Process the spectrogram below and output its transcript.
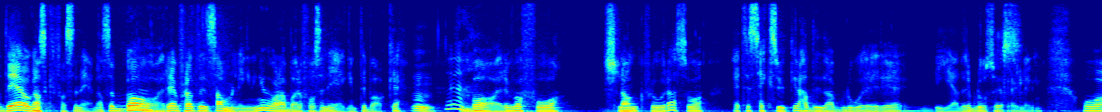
Og det er jo ganske fascinerende. Altså bare, for at Sammenligningen var da bare å få sin egen tilbake. Så bare ved å få slank flora, så etter seks uker hadde de da blod, bedre blodsukkerregulering. Og,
